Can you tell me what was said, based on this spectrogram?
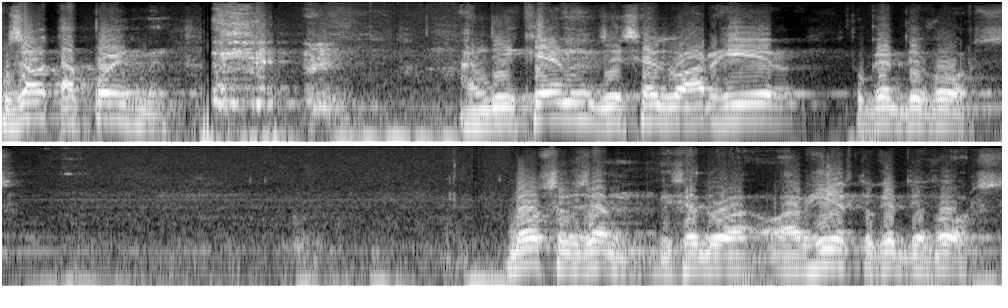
without appointment. and they came, they said, We are here to get divorced. Both of them, they said, We are here to get divorced.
